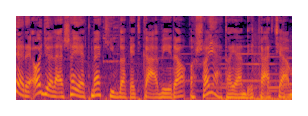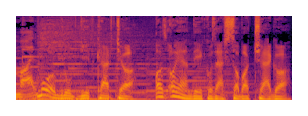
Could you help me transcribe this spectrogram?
Gyere, agyalás helyett meghívlak egy kávéra a saját ajándék ajándékkártyámmal. MOL Group Gift kártya. Az ajándékozás szabadsága.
